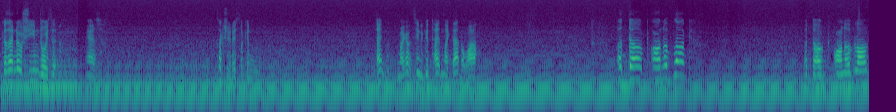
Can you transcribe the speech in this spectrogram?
Because I know she enjoys it. Yes. It's actually a nice looking Titan. I haven't seen a good Titan like that in a while. A dog on a vlog. A dog on a vlog.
